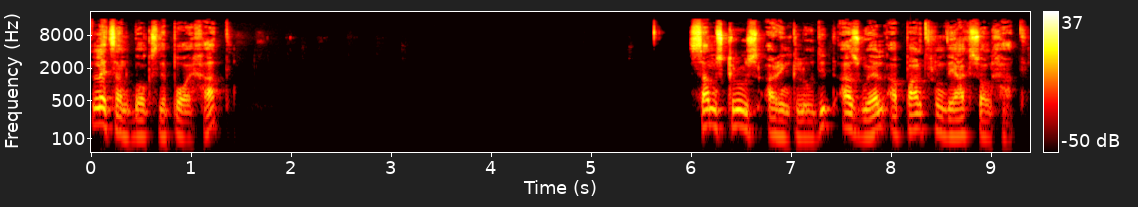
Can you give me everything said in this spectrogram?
Let's unbox the PoE hat. Some screws are included as well apart from the actual hat.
